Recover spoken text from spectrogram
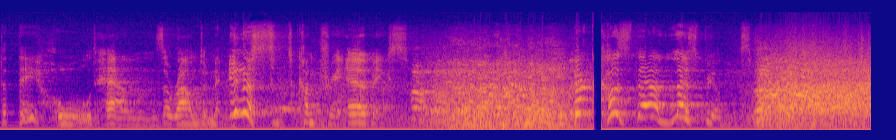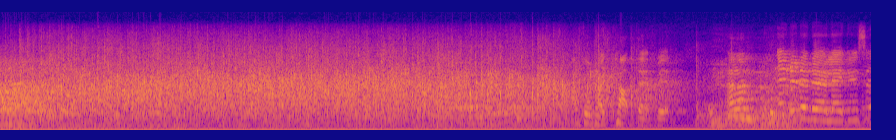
that they hold hands around an innocent country airbase? because they're lesbians. Thought I'd cut that bit. Um, no, no, no, no, ladies. Uh,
